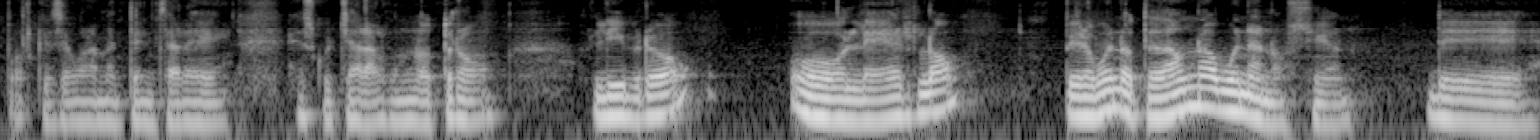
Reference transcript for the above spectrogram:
porque seguramente necesitaré escuchar algún otro libro o leerlo, pero bueno, te da una buena noción de,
